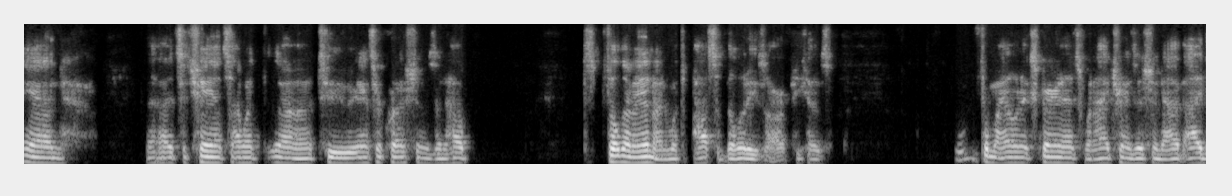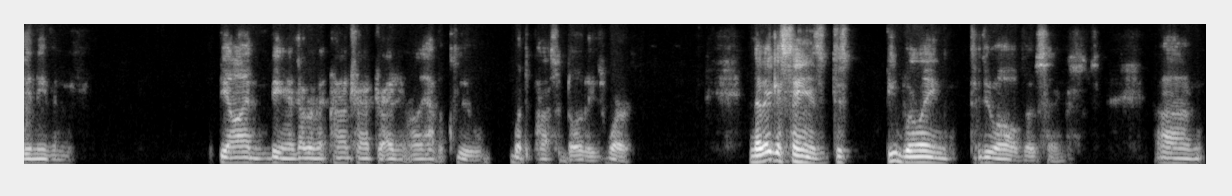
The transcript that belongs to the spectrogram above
And uh, it's a chance I went uh, to answer questions and help fill them in on what the possibilities are because from my own experience when i transitioned out i didn't even beyond being a government contractor i didn't really have a clue what the possibilities were. And the biggest thing is just be willing to do all of those things. Um,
